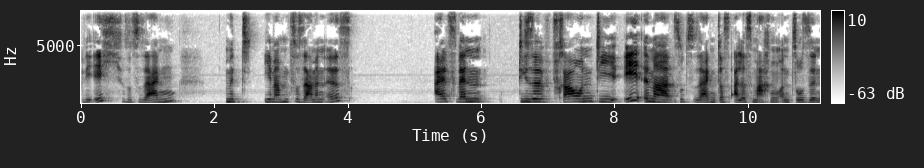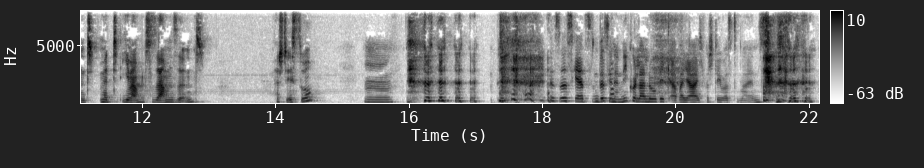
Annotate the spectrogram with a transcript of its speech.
wie ich sozusagen mit jemandem zusammen ist, als wenn diese Frauen, die eh immer sozusagen das alles machen und so sind, mit jemandem zusammen sind. Verstehst du? Mm. Das ist jetzt ein bisschen eine Nikola-Logik, aber ja, ich verstehe, was du meinst.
